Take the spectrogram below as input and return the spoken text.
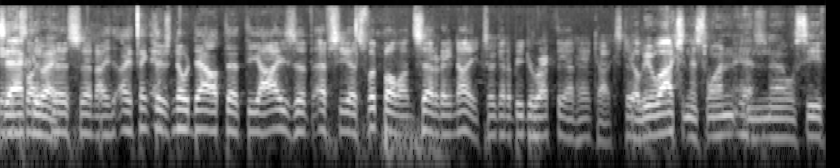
is games like right. this, and I, I think there's no doubt that the eyes of FCS football on Saturday night are going to be directly on Hancock Stadium. They'll be watching this one, Yes. and uh, we'll see. If,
